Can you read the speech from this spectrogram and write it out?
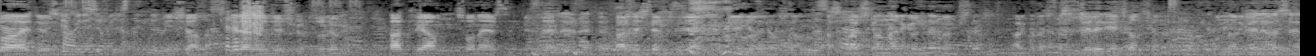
Dua ediyoruz. Hepinizi Filistin'de İnşallah. Bir an önce şu zulüm, katliam sona ersin. Biz de kardeşlerimizi ziyaret etmeye gelelim inşallah. Başkanları göndermemişler. Arkadaşlarımız belediye çalışanı. Onları göndermişler.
